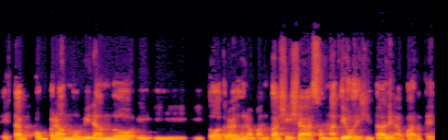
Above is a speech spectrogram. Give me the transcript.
está comprando, mirando y todo a través de una pantalla y ya son nativos digitales aparte.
